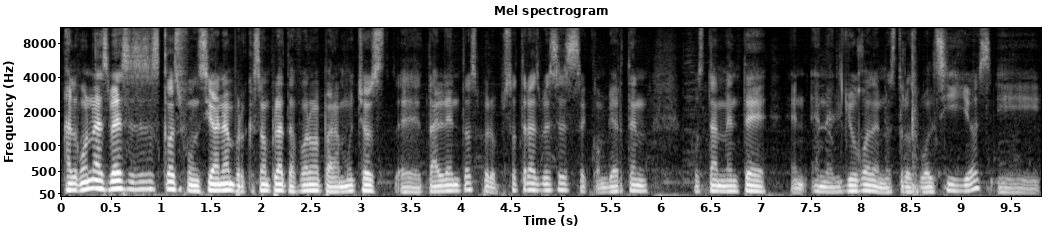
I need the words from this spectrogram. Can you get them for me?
algunas veces esas cosas funcionan porque son plataforma para muchos eh, talentos, pero pues otras veces se convierten justamente en, el yugo de nuestros bolsillos y,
